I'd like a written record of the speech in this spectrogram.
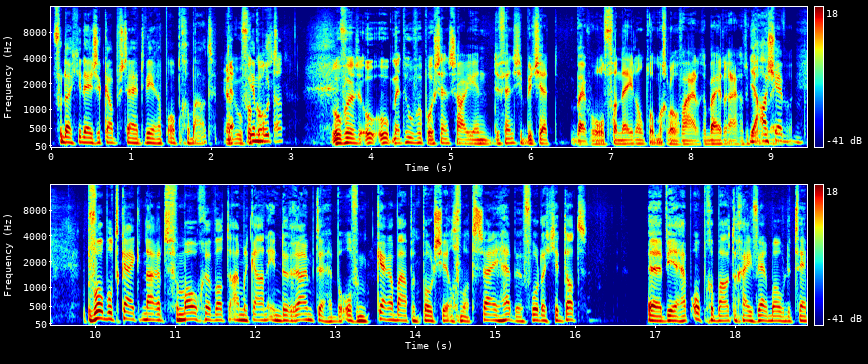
voordat je deze capaciteit weer hebt opgebouwd. En hoeveel je kost moet- dat? Hoeveel, hoe, hoe- met hoeveel procent zou je een defensiebudget, bijvoorbeeld van Nederland, om een geloofwaardige bijdrage te Ja, kunnen als je leveren? bijvoorbeeld kijkt naar het vermogen wat de Amerikanen in de ruimte hebben, of een kernwapenpotentieel wat zij hebben, voordat je dat eh, weer hebt opgebouwd, dan ga je ver boven de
